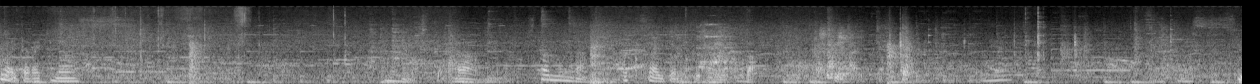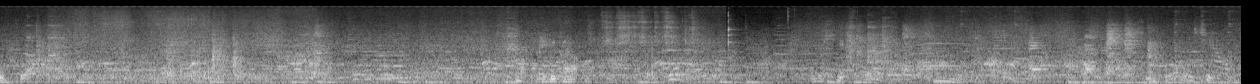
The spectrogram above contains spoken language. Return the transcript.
ではいただきます。何ですかラーメン、スタミナラーメン、白菜と豚肉が入ったね。スープは。あ、エビから。美味しい。うん美味しい。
